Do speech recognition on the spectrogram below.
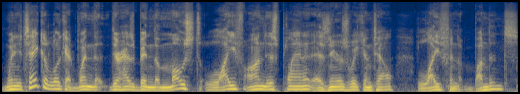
when you take a look at when the, there has been the most life on this planet, as near as we can tell, life in abundance.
